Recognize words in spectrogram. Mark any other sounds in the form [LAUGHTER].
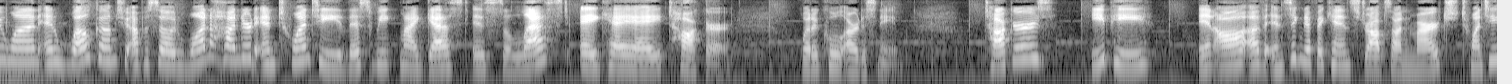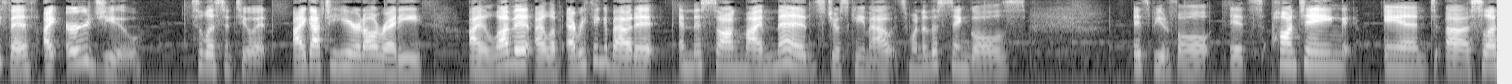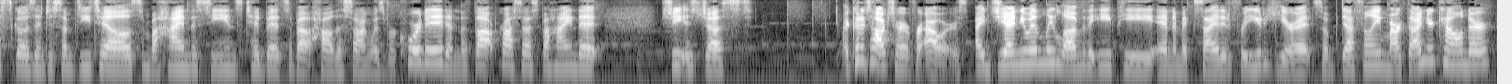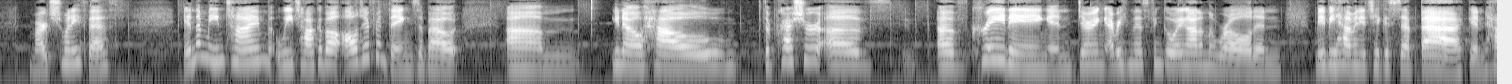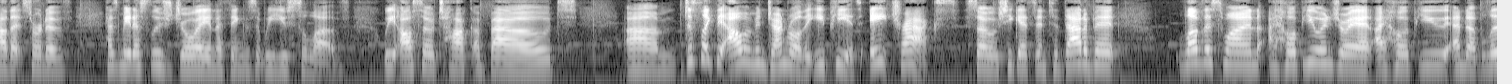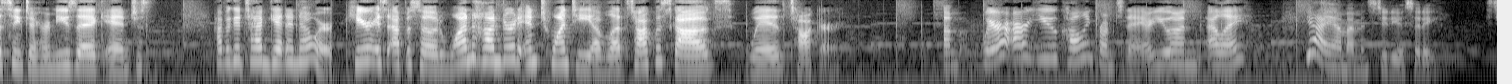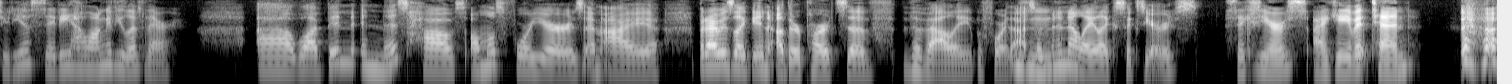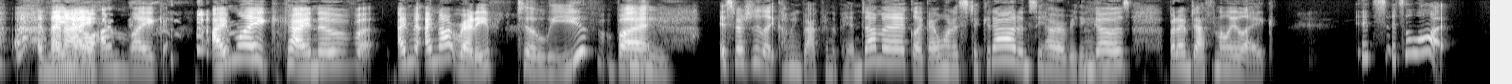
everyone, and welcome to episode 120. This week, my guest is Celeste, aka Talker. What a cool artist name. Talker's EP, In Awe of Insignificance, drops on March 25th. I urge you to listen to it. I got to hear it already. I love it. I love everything about it. And this song, My Meds, just came out. It's one of the singles. It's beautiful. It's haunting. And uh, Celeste goes into some details, some behind the scenes tidbits about how the song was recorded and the thought process behind it. She is just, I could have talked to her for hours. I genuinely love the EP and I'm excited for you to hear it. So definitely mark that on your calendar, March 25th. In the meantime, we talk about all different things about, um, you know, how the pressure of of creating and during everything that's been going on in the world and maybe having to take a step back and how that sort of has made us lose joy in the things that we used to love. We also talk about um, just like the album in general, the EP, it's eight tracks. So she gets into that a bit. Love this one. I hope you enjoy it. I hope you end up listening to her music and just have a good time getting to know her. Here is episode 120 of Let's Talk with Scoggs with Talker. Um, where are you calling from today? Are you in LA? Yeah, I am. I'm in Studio City. Studio City. How long have you lived there? Uh, well, I've been in this house almost four years, and I, but I was like in other parts of the valley before that. So I've Mhm. been in LA like six years. Six years. I gave it 10. [LAUGHS] And then I know. I- I'm like, [LAUGHS] I'm like kind of, I'm, I'm not ready to leave, but Mhm. Especially like coming back from the pandemic, like I want to stick it out and see how everything Mhm. goes. But I'm definitely like, it's, it's a lot.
